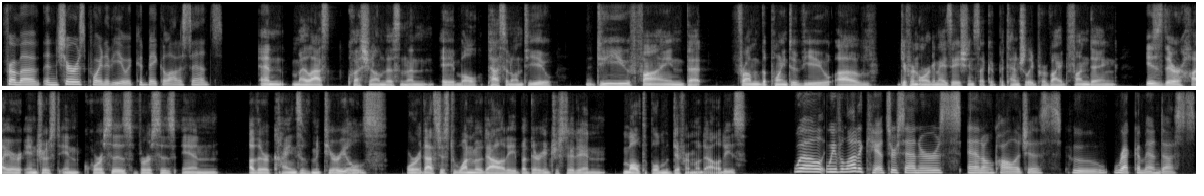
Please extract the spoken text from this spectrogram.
from an insurer's point of view, it could make a lot of sense. And my last question on this, and then Abe, I'll pass it on to you. Do you find that from the point of view of different organizations that could potentially provide funding, is there higher interest in courses versus in other kinds of materials? Or that's just one modality, but they're interested in multiple different modalities? Well, we have a lot of cancer centers and oncologists who recommend us.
